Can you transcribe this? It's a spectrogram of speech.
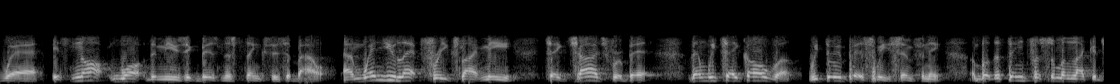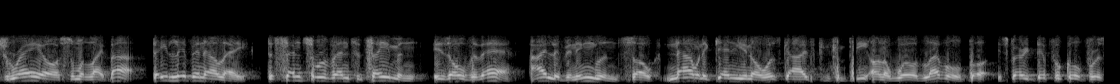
where it's not what the music business thinks it's about. And when you let freaks like me take charge for a bit, then we take over. We do a Bittersweet Symphony. But the thing for someone like a Dre or someone like that, they live in LA. The center of entertainment is over there. I live in England. So now and again, you know, us guys can compete on a world level, but it's very difficult for us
